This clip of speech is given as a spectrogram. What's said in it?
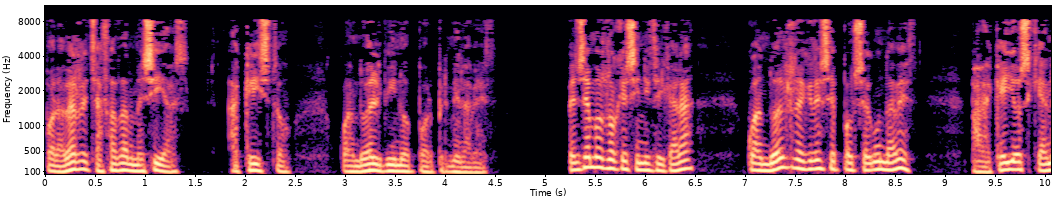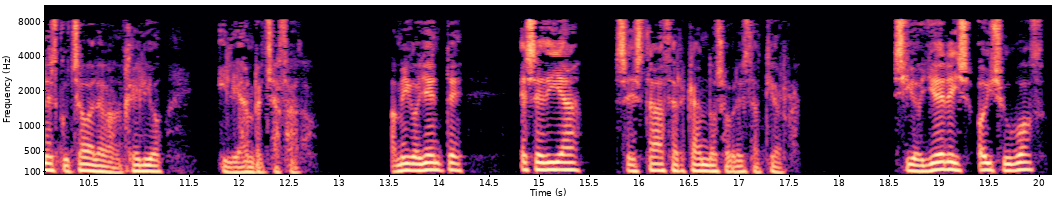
por haber rechazado al Mesías, a Cristo, cuando Él vino por primera vez. Pensemos lo que significará cuando Él regrese por segunda vez para aquellos que han escuchado el Evangelio y le han rechazado. Amigo oyente, ese día se está acercando sobre esta tierra. Si oyereis hoy su voz,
